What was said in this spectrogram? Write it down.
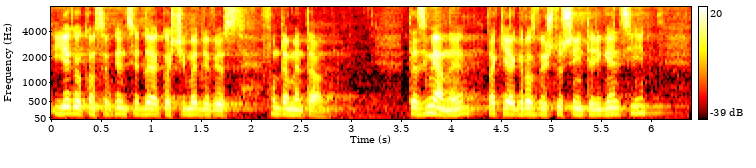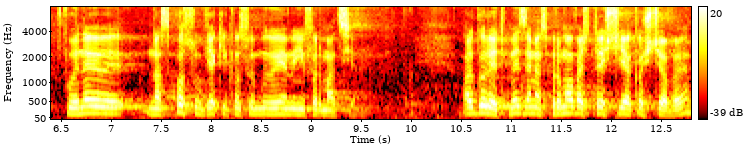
i jego konsekwencje dla jakości mediów jest fundamentalny. Te zmiany, takie jak rozwój sztucznej inteligencji, wpłynęły na sposób, w jaki konsumujemy informacje. Algorytmy, zamiast promować treści jakościowe,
